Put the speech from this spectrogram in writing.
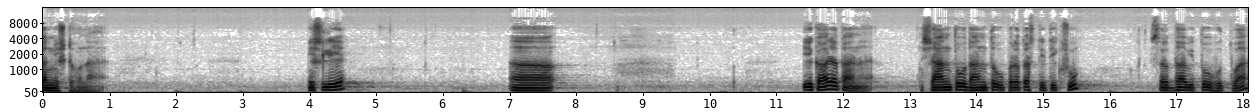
तन्निष्ठ होना है। इसलिए ये कहा जाता है ना, शांतो दांत उपरत स्थितिक्षु श्रद्धावितो भूतवा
